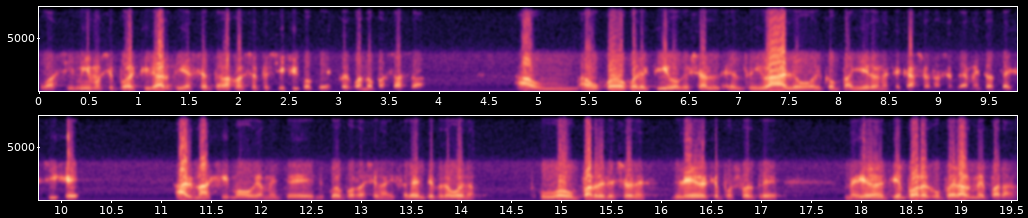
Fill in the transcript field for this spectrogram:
o así mismo si podés tirarte y hacer trabajos específicos que después cuando pasás a, a, un, a un juego colectivo que ya el, rival o el compañero en este caso en los entrenamientos te exige al máximo, obviamente el cuerpo reacciona diferente, pero bueno, hubo un par de lesiones leves que por suerte me dieron el tiempo de recuperarme para,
